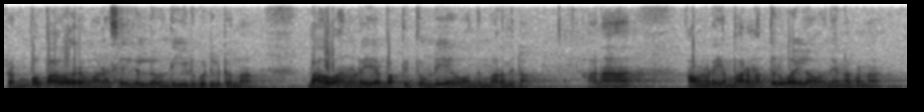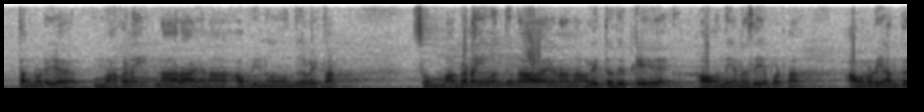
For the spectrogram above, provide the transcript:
ரொம்ப பாவகரமான செயல்களில் வந்து ஈடுபட்டுக்கிட்டு இருந்தான். பகவானுடைய பக்தி தொண்டையே வந்து மறந்துட்டான். ஆனால் அவனுடைய மரண தருவாயில் அவன் வந்து என்ன பண்ணான்? தன்னுடைய மகனை நாராயணா அப்படின்னு அவன் வந்து அழைத்தான். ஸோ மகனை வந்து நாராயணான்னு அழைத்ததற்கே அவன் வந்து என்ன செய்யப்பட்டான்? அவனுடைய அந்த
